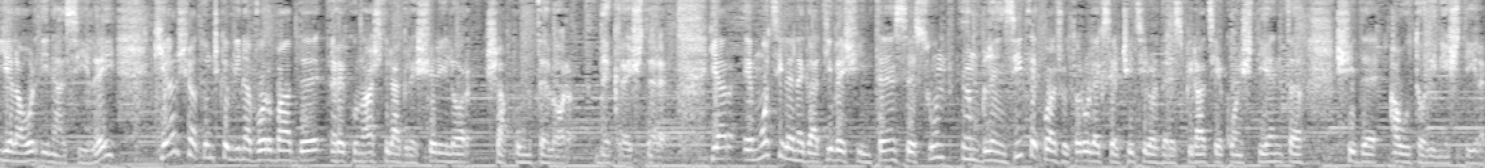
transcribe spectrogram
e la ordinea zilei, chiar și atunci când vine vorba de recunoașterea greșelilor și a punctelor de creștere. Iar emoțiile negative și intense sunt îmblânzite cu ajutorul exercițiilor de respirație conștientă și de autoliniștire.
